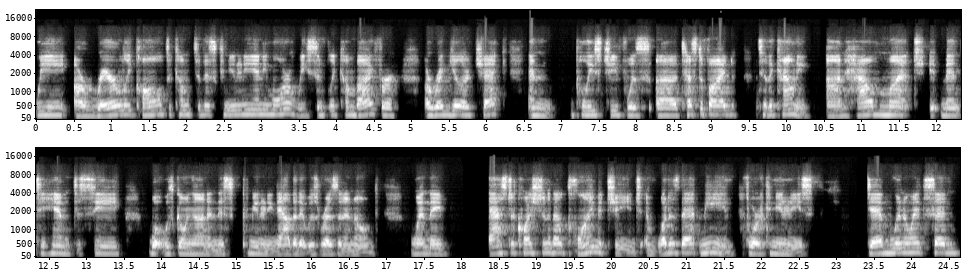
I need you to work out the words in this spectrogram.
We are rarely called to come to this community anymore. We simply come by for a regular check. And police chief was uh, testified to the county on how much it meant to him to see what was going on in this community now that it was resident owned. When they asked a question about climate change and what does that mean for communities, Deb Winowitz said,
